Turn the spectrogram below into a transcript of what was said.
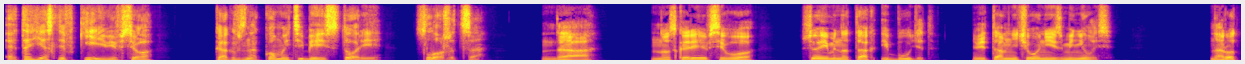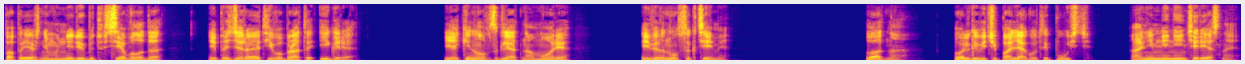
Это если в Киеве все, как в знакомой тебе истории, сложится. Да, но, скорее всего, все именно так и будет, ведь там ничего не изменилось. Народ по-прежнему не любит Всеволода и презирает его брата Игоря. Я кинул взгляд на море и вернулся к теме. Ладно, Ольговичи полягут и пусть. Они мне не интересны.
